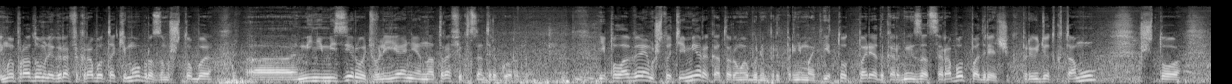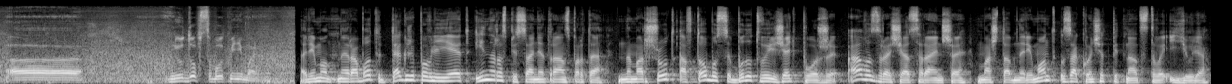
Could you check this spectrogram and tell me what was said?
Мы продумали график работы таким образом, чтобы э, минимизировать влияние на трафик в центре города. И полагаем, что те меры, которые мы будем предпринимать, и тот порядок организации работ подрядчика приведет к что э, неудобства будут минимальны. Ремонтные работы также повлияют и на расписание транспорта. На маршрут автобусы будут выезжать позже, а возвращаться раньше. Масштабный ремонт закончат 15 июля.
